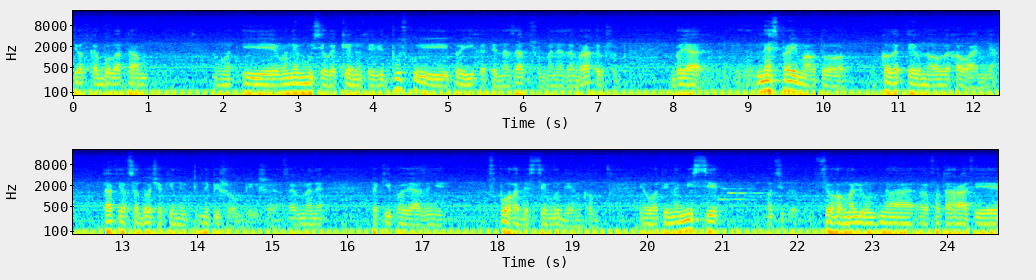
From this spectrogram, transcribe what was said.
тітка була там. От, і вони мусили кинути відпустку і приїхати назад, щоб мене забрати, щоб, бо я не сприймав того колективного виховання. Так я в садочок і не, не пішов більше. Це в мене такі пов'язані спогади з цим будинком. І от і на місці оці- цього малюнку на фотографії е,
